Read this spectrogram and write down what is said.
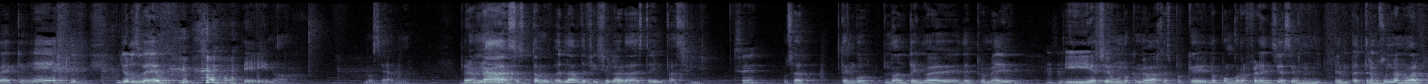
Eh, yo los veo. Ey, no, no se arma. Pero nada, eso está el lab de fisio la verdad está bien fácil. ¿Sí? O sea, tengo 99 de promedio Ujú. y ese uno que me baja es porque no pongo referencias en... en- tenemos un manual,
